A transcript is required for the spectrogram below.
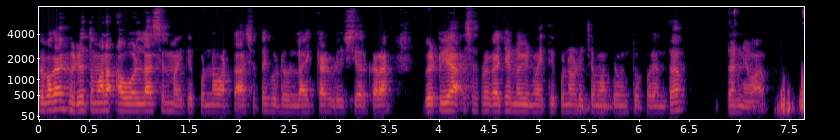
तर बघा व्हिडिओ तुम्हाला आवडला असेल माहितीपूर्ण वाटला असेल तर व्हिडिओ लाईक करा व्हिडिओ शेअर करा. भेटूया अशाच प्रकारच्या नवीन माहितीपूर्ण व्हिडिओच्या माध्यमातून तोपर्यंत धन्यवाद.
